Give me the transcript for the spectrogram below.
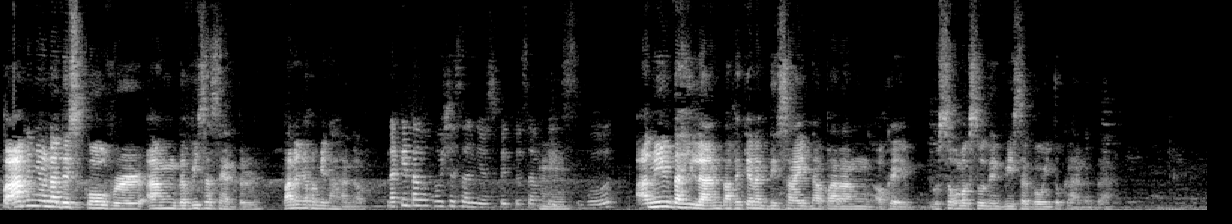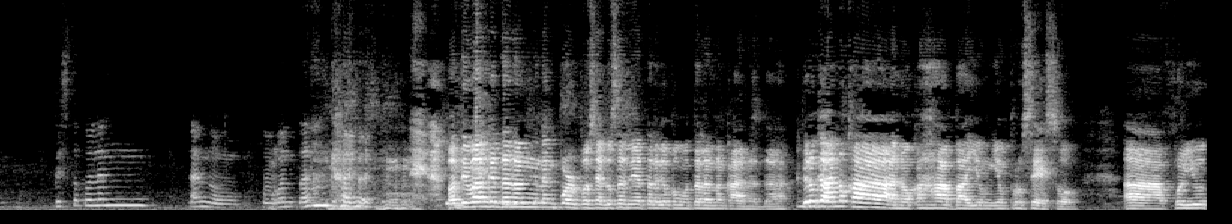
Paano nyo na-discover ang The Visa Center? Paano nyo kami nahanap? Nakita ko po siya sa newsfeed ko sa Mhm. Facebook. Ano yung dahilan? Bakit ka nag-decide na parang, okay, gusto ko mag-student visa going to Canada? Gusto ko lang, ano, pumunta ng Canada. o, di ba ang ganda ng, ng purpose niya? Gusto niya talaga pumunta lang ng Canada. Pero gaano ka, ano, kahaba yung, yung proseso ah, for you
